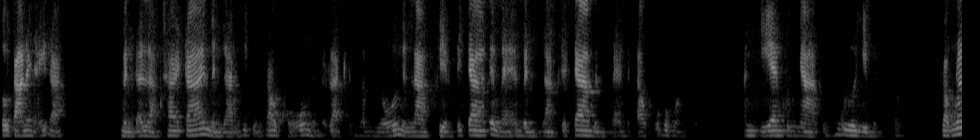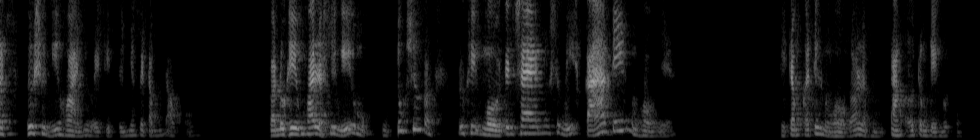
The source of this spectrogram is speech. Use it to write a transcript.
tôi ta nó nhảy ra. Mình đã làm sai trái mình làm cái chuyện đau khổ mình đã làm chuyện lầm lỗi mình làm phiền cái cha cái mẹ mình làm cho cha mình mẹ mình đau khổ vô cùng. Anh chị em trong nhà cũng không ưa gì mình thôi còn nó cứ suy nghĩ hoài như vậy thì tự nhiên cái tâm đau khổ. Và đôi khi không phải là suy nghĩ một, một chút xíu thôi. Đôi khi ngồi trên xe nó suy nghĩ cả tiếng đồng hồ vậy. Thì trong cả tiếng đồng hồ đó là mình đang ở trong điện của mình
